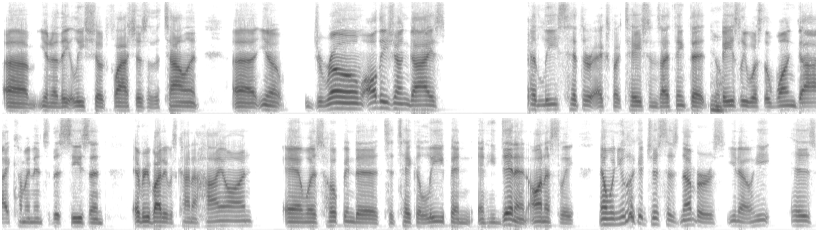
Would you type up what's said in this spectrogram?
Um, you know, they at least showed flashes of the talent. Uh, you know, Jerome, all these young guys at least hit their expectations. I think that yeah. Bazley was the one guy coming into the season everybody was kind of high on and was hoping to to take a leap and and he didn't honestly. Now when you look at just his numbers, you know, he his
